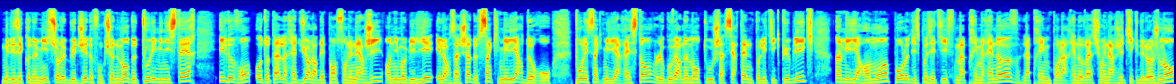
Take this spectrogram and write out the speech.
mais des économies sur le budget de fonctionnement de tous les ministères. Ils devront au total réduire leurs dépenses en énergie, en immobilier et leurs achats de 5 milliards d'euros. Pour les 5 milliards restants, le gouvernement touche à certaines politiques publiques, 1 milliard en moins pour le dispositif Ma Prime Rénove, la prime pour la rénovation énergétique des logements,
